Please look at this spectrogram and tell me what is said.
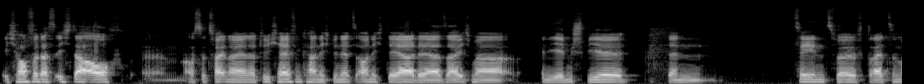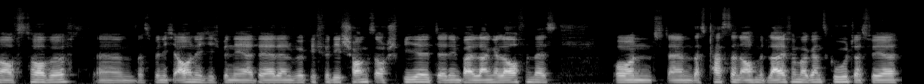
ich hoffe, dass ich da auch ähm, aus der zweiten Reihe natürlich helfen kann. Ich bin jetzt auch nicht der, der, sage ich mal, in jedem Spiel dann 10, 12, 13 Mal aufs Tor wirft. Ähm, das bin ich auch nicht. Ich bin eher der, der dann wirklich für die Chance auch spielt, der den Ball lange laufen lässt. Und ähm, das passt dann auch mit Live immer ganz gut, dass wir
